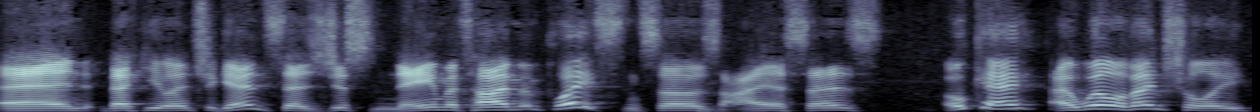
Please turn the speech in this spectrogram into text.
And Becky Lynch again says, just name a time and place. And so Xia says, okay, I will eventually.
